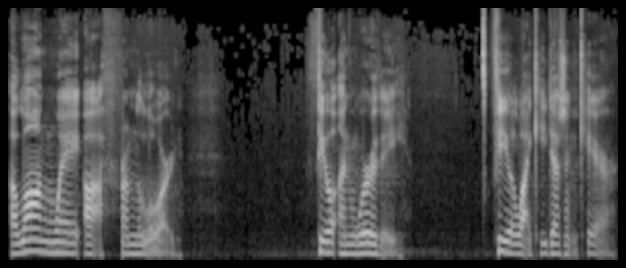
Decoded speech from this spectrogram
a long way off from the Lord, feel unworthy, feel like He doesn't care.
